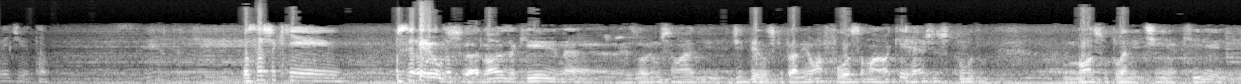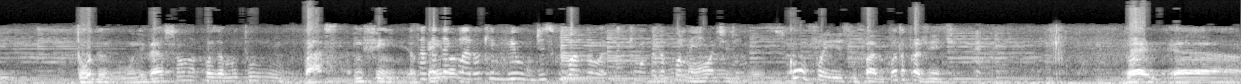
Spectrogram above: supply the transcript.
Acredita? Você acha que o ser humano... Deus, nós aqui né, resolvemos chamar de, de Deus, que para mim é uma força maior que rege isso tudo. O nosso planetinha aqui, e todo o universo é uma coisa muito vasta. Enfim, eu Você até tenho declarou que viu o disco voador, né? Que é uma coisa um polêmica. monte de vezes. já. Como foi isso, Fábio? Conta pra gente. Velho, é...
